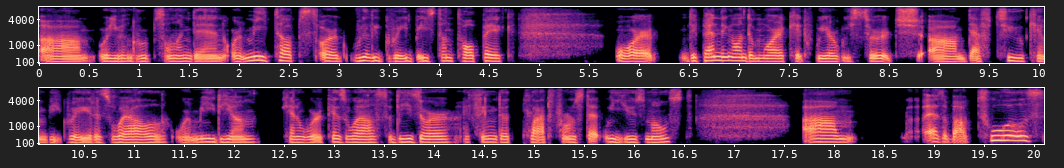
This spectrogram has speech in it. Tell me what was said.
um, or even groups on LinkedIn, or meetups are really great based on topic. Or depending on the market where we search, um, Dev.to can be great as well, or Medium can work as well. So these are, I think, the platforms that we use most. Um, as about tools,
